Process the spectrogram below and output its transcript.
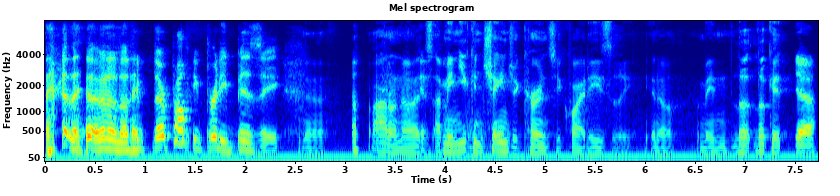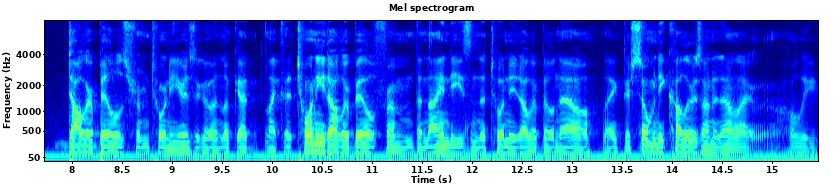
I don't know. They, they're probably pretty busy. Yeah. I don't know. It's. I mean, you can change a currency quite easily. You know. I mean, look look at Yeah. dollar bills from 20 years ago and look at like the $20 bill from the 90s and the $20 bill now. Like, there's so many colors on it now. Like, holy,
